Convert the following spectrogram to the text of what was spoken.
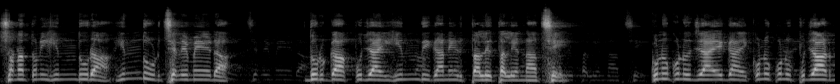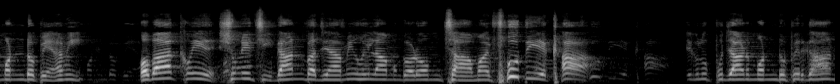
সনাতনী হিন্দুরা, হিন্দুর ছেলে মেয়েরা দুর্গা পূজায় হিন্দি গানের তালে তালে নাচে। কোন কোন জায়গায়, কোন কোন পূজার মণ্ডপে আমি অবাক হয়ে শুনেছি, গান বাজে, আমি হইলাম গরম চা, আমায় ফু দিয়ে খা। এগুলো পূজার মণ্ডপের গান।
